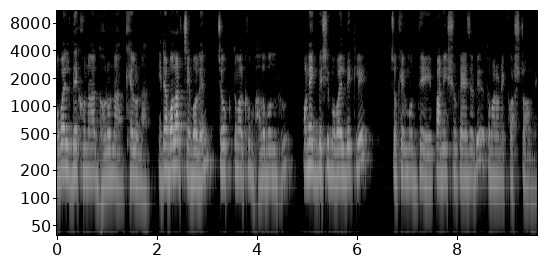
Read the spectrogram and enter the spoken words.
মোবাইল দেখো না, ধরো না, খেলো না, এটা বলার চেয়ে বলেন, চোখ তোমার খুব ভালো বন্ধু। অনেক বেশি মোবাইল দেখলে চোখের মধ্যে পানি শুকায় যাবে, তোমার অনেক কষ্ট হবে।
